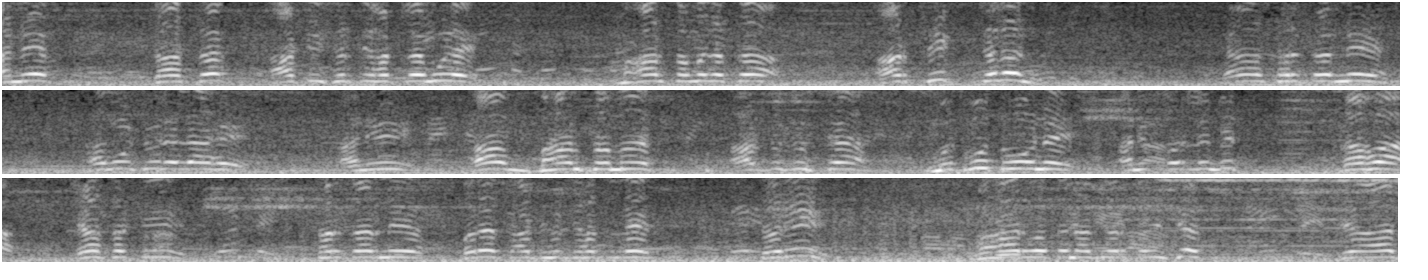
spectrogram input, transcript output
अनेक जाचक अटी शर्ती हटल्यामुळे महार समाजाचं आर्थिक चलन या सरकारने थांबवून ठेवलेलं आहे. आणि हा महार समाज आर्थिकदृष्ट्या मजबूत होऊ नये आणि प्रलंबित राहावा यासाठी सरकारने बऱ्याच अटी शर्ती आहेत. तरी महार वतन अधिकार परिषद जे आज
